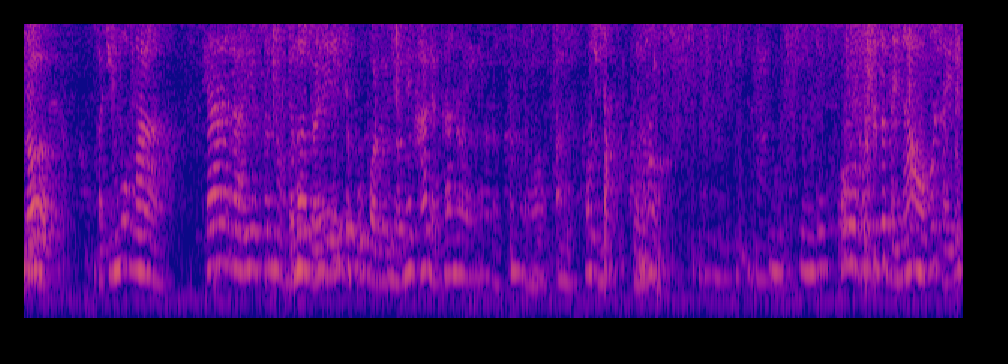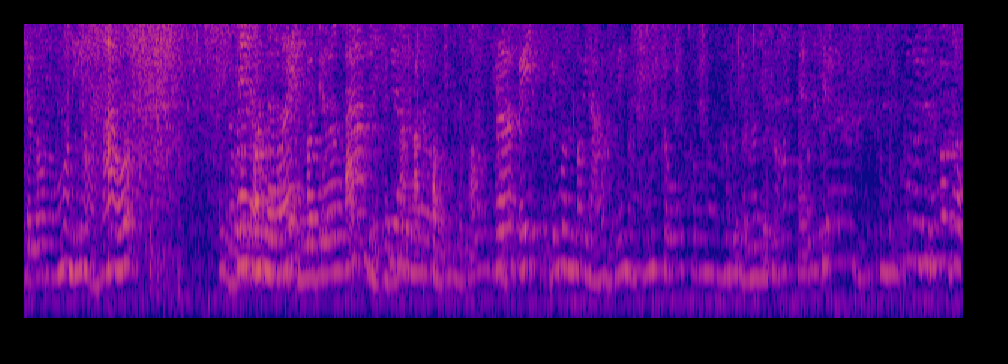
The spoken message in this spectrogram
Nó là yêu sân nó cho nó rồi ấy sẽ cũng bỏ được rồi mấy khá là ca nói nó rất tốt rồi ờ có chuyện của nó ô có ta xảy nào có xảy cái chờ lâu nó muốn đi hỏi nào á Bây giờ có nhớ ấy giờ nó lá Mình sẽ nó nó nó cái cái mâm tôi già rồi thế mà cũng trâu không nó Bây giờ nó giờ cho hấp bé chứ Không có đâu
